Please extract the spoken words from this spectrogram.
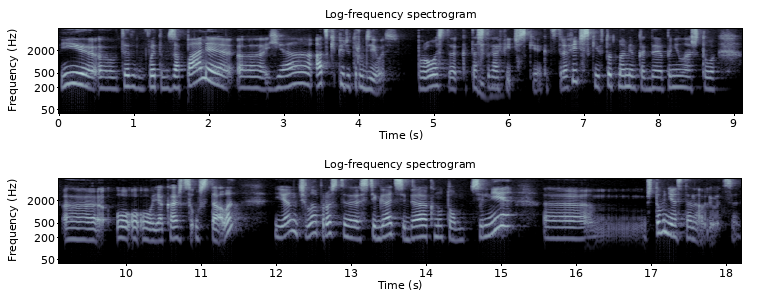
И э, вот это, в этом запале э, я адски перетрудилась. Просто катастрофически. Mm-hmm. Катастрофически. в тот момент, когда я поняла, что э, о-о-о, я, кажется, устала, я начала просто стегать себя кнутом сильнее, э, чтобы не останавливаться.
